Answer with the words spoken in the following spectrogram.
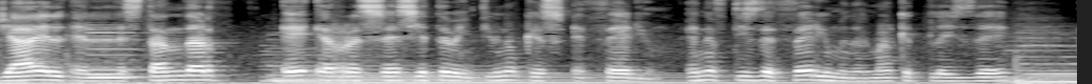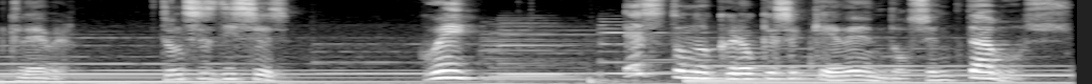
ya el estándar ERC 721 que es Ethereum. NFTs de Ethereum en el marketplace de Clever. Entonces dices, güey, esto no creo que se quede en dos centavos.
